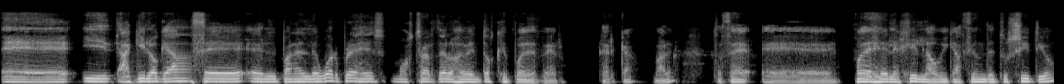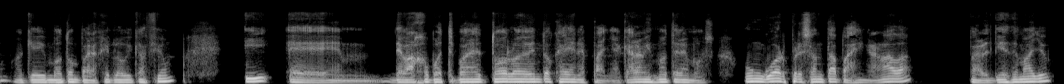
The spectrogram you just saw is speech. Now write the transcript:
Eh, y aquí lo que hace el panel de WordPress es mostrarte los eventos que puedes ver cerca, ¿vale? Entonces, eh, puedes elegir la ubicación de tu sitio. Aquí hay un botón para elegir la ubicación. Y eh, debajo, pues te pone todos los eventos que hay en España, que ahora mismo tenemos un WordPress en tapas en Granada para el 10 de mayo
